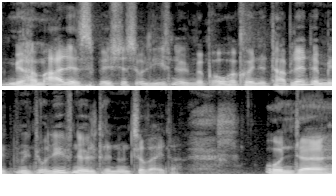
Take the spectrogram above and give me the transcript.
Wir haben alles, bestes Olivenöl, wir brauchen keine Tablette mit, mit Olivenöl drin und so weiter. Und äh,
